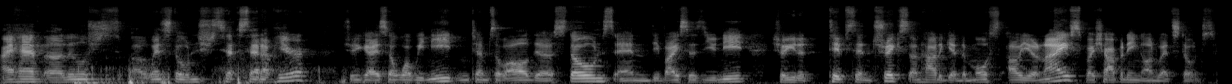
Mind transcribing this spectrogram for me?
I have a little uh, whetstone set up here. Show you guys what we need in terms of all the stones and devices you need. Show you the tips and tricks on how to get the most out of your knives by sharpening on whetstones.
